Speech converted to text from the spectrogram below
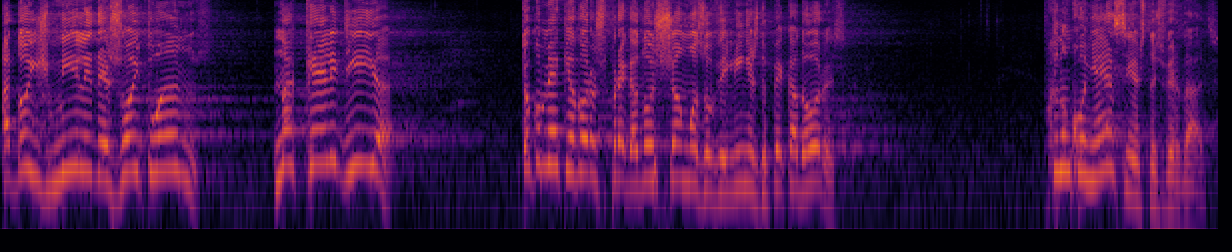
há 2018 anos, naquele dia. Então, como é que agora os pregadores chamam as ovelhinhas de pecadoras? porque não conhecem estas verdades.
